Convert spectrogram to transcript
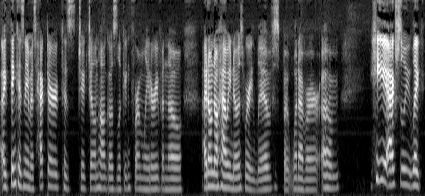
I think his name is Hector because Jake Gyllenhaal goes looking for him later, even though I don't know how he knows where he lives, but whatever. Um, he actually like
